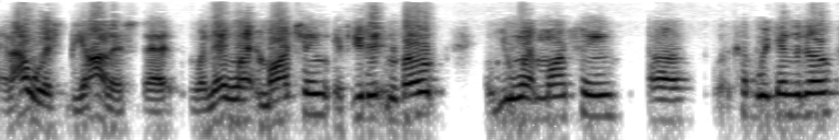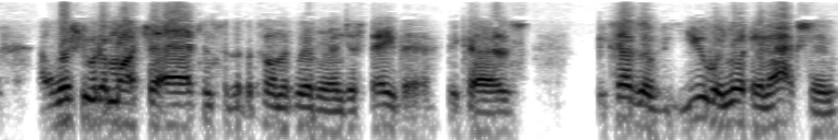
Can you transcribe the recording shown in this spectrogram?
And I wish, to be honest, that when they went marching, if you didn't vote and you went marching uh, a couple weekends ago, I wish you would have marched your ass into the Potomac River and just stayed there because because of you and your inaction,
